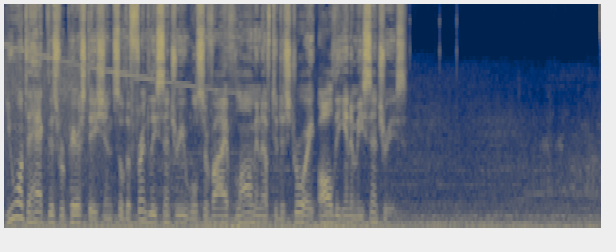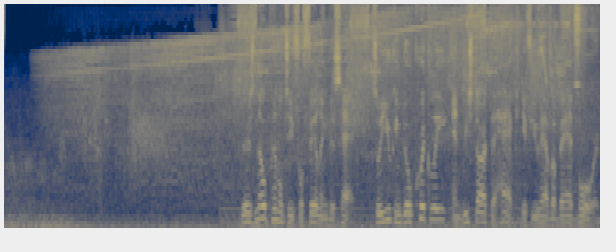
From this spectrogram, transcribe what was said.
You want to hack this repair station so the friendly sentry will survive long enough to destroy all the enemy sentries. There's no penalty for failing this hack, so you can go quickly and restart the hack if you have a bad board.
